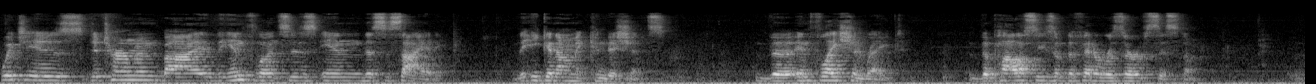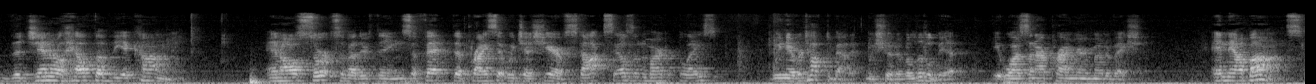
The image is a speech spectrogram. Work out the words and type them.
which is determined by the influences in the society, the economic conditions, the inflation rate, the policies of the Federal Reserve System, the general health of the economy, and all sorts of other things affect the price at which a share of stock sells in the marketplace. We never talked about it. We should have a little bit. It wasn't our primary motivation. And now bonds.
